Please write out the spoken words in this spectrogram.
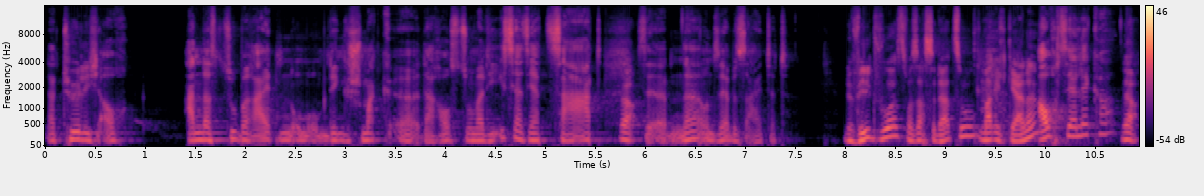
natürlich auch anders zubereiten, um, um den Geschmack äh, da rauszuholen, weil die ist ja sehr zart Ja. sehr, ne, und sehr beseitet. Eine Wildwurst, was sagst du dazu? Mag ich gerne. Auch sehr lecker. Ja.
